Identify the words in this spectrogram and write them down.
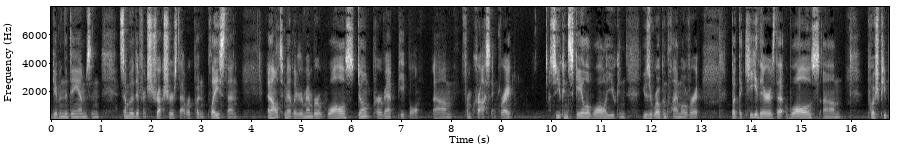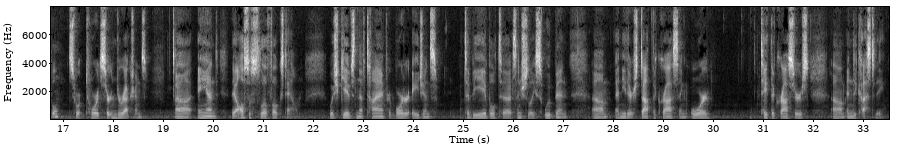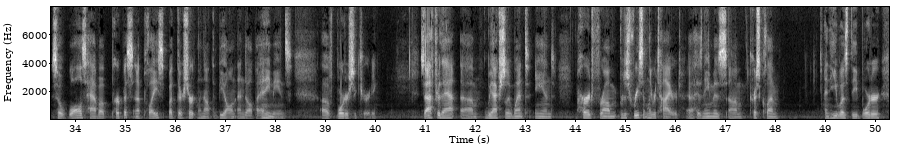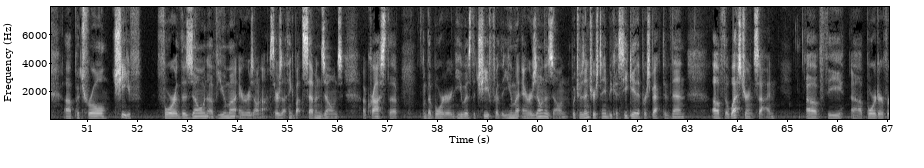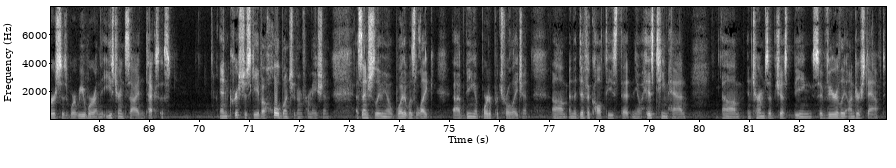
given the dams and some of the different structures that were put in place then. And ultimately, remember, walls don't prevent people um, from crossing, right? So you can scale a wall, you can use a rope and climb over it. But the key there is that walls um, push people towards certain directions, uh, and they also slow folks down, which gives enough time for border agents to be able to essentially swoop in um, and either stop the crossing or take the crossers um, into custody. So walls have a purpose and a place, but they're certainly not the be all and end all by any means of border security. So after that, um, we actually went and heard from just recently retired. Uh, his name is um, Chris Clem, and he was the border uh, patrol chief for the zone of Yuma, Arizona. So there's I think about seven zones across the the border, and he was the chief for the Yuma, Arizona zone, which was interesting because he gave the perspective then of the western side of the uh, border versus where we were on the eastern side in Texas. And Chris just gave a whole bunch of information, essentially, you know, what it was like uh, being a border patrol agent, um, and the difficulties that you know his team had um, in terms of just being severely understaffed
